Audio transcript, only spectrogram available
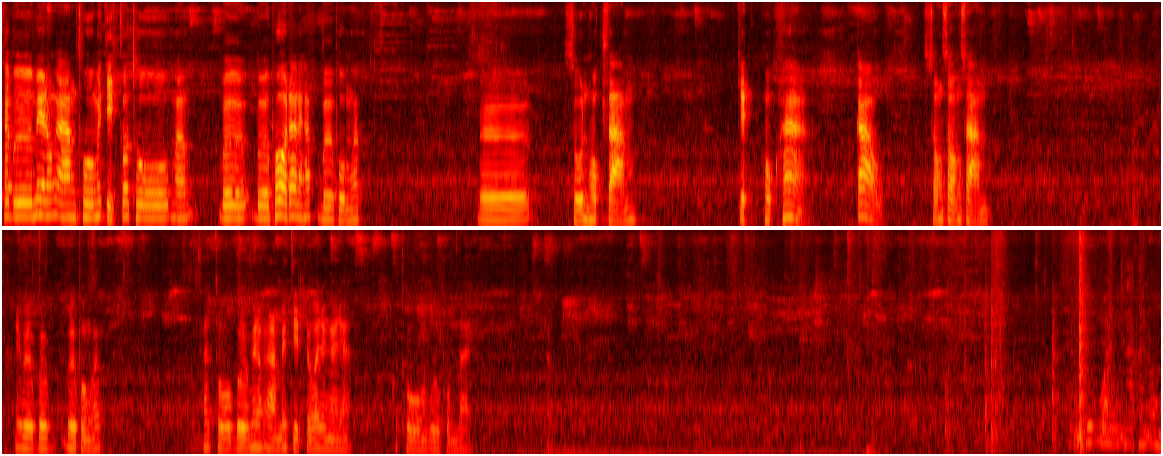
ถ้าเบอร์แม่น้องอาร์มโทรไม่ติดก็โทรมา เบอร์เบอร์พ่อได้นะครับ เบอร์ผมครับ เบอร์ศูนย์หกสามเจ็ดหกห้าเก้าสองสองสามนี่เบอร์เบอร์เบอร์ผมครับ ถ้าโทรเบอร์แม่น้องอ่าร์มไม่ติดหรือว่ายังไงฮะก็โทรมาเบอร์ผมได้ทำทุกวันค่ะขนม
